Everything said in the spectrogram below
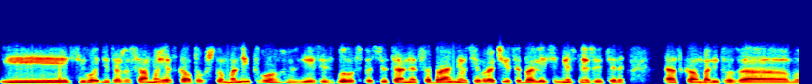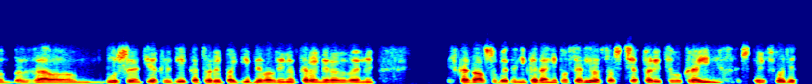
И сегодня то же самое, я сказал только что молитву, здесь, здесь было специальное собрание, все врачи собрались, и местные жители. Я сказал молитву за, за души тех людей, которые погибли во время Второй мировой войны. И сказал, чтобы это никогда не повторилось, то, что сейчас творится в Украине, что происходит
